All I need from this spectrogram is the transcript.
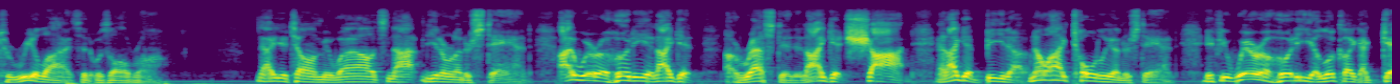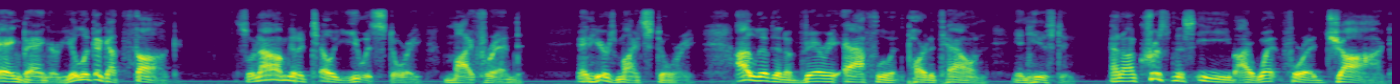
to realize that it was all wrong. Now you're telling me, well, it's not, you don't understand. I wear a hoodie and I get arrested and I get shot and I get beat up. No, I totally understand. If you wear a hoodie, you look like a gangbanger. You look like a thug. So now I'm going to tell you a story, my friend. And here's my story. I lived in a very affluent part of town in Houston. And on Christmas Eve, I went for a jog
